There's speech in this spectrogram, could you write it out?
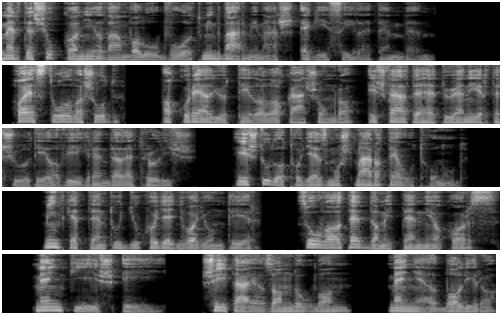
mert ez sokkal nyilvánvalóbb volt, mint bármi más egész életemben. Ha ezt olvasod, akkor eljöttél a lakásomra, és feltehetően értesültél a végrendeletről is, és tudod, hogy ez most már a te otthonod. Mindketten tudjuk, hogy egy vagyontér, szóval tedd, amit tenni akarsz, menj ki és élj. Sétálj az andokban, menj el Balira,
